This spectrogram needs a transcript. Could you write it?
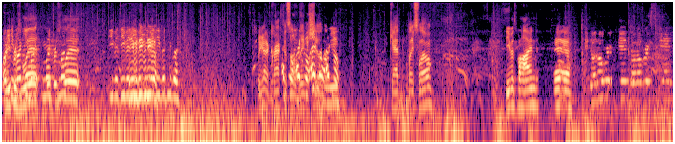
Reaper's monkey, lit. monkey, monkey, Reaper's monkey. lit. Diva, diva, Diva, diva, diva, diva, diva, diva. We gotta crack this Echo, little baby echo, shield. echo, echo. Cat, play slow. Diva's behind. Yeah. Don't overextend. Don't overextend.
